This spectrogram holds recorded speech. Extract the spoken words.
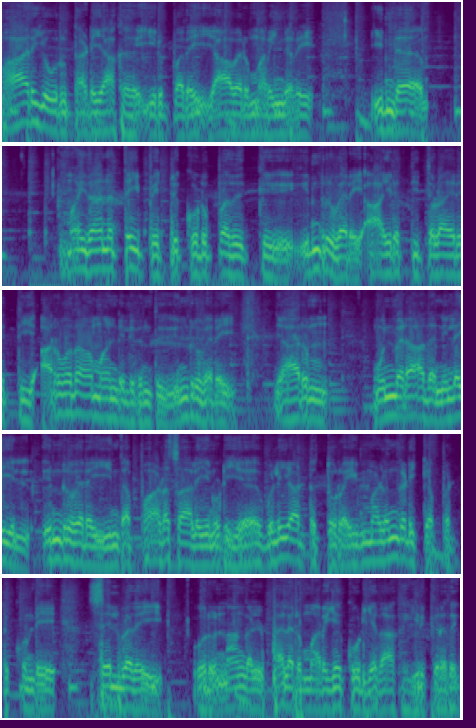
பாரிய ஒரு தடையாக இருப்பதை யாவரும் அறிந்ததே. இந்த மைதானத்தை பெற்றுக் கொடுப்பதற்கு இன்று வரை ஆயிரத்தி தொள்ளாயிரத்தி அறுபதாம் ஆண்டிலிருந்து இன்று வரை யாரும் முன்வராத நிலையில் இன்று வரை இந்த பாடசாலையினுடைய விளையாட்டுத்துறை மழுங்கடிக்கப்பட்டு கொண்டே செல்வதை ஒரு நாங்கள் பலரும் அறியக்கூடியதாக இருக்கிறது.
